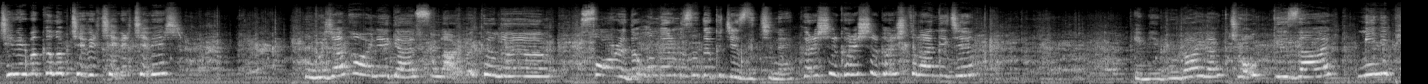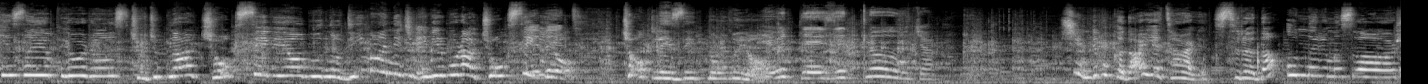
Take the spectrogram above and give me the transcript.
çevir bakalım çevir çevir çevir. Homojen hale gelsinler bakalım. Sonra da unlarımızı dökeceğiz içine. Karıştır karıştır karıştır anneciğim. Emir Buray'la çok güzel mini pizza yapıyoruz. Çocuklar çok seviyor bunu değil mi anneciğim? Emir Buray çok seviyor. Evet. Çok lezzetli oluyor. Evet lezzetli olacak. Şimdi bu kadar yeterli. Sırada unlarımız var.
